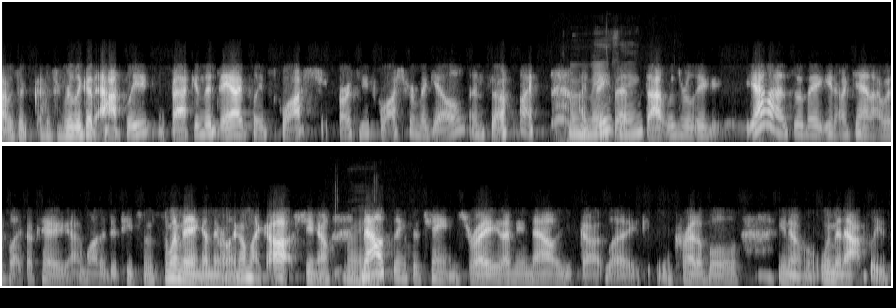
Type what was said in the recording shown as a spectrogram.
I was a, I was a really good athlete back in the day. I played squash, varsity squash for McGill, and so I, I think that that was really, yeah. So they, you know, again, I was like, okay, I wanted to teach them swimming, and they were like, oh my gosh, you know, Right. now things have changed, right? I mean, now you've got like incredible, you know, women athletes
